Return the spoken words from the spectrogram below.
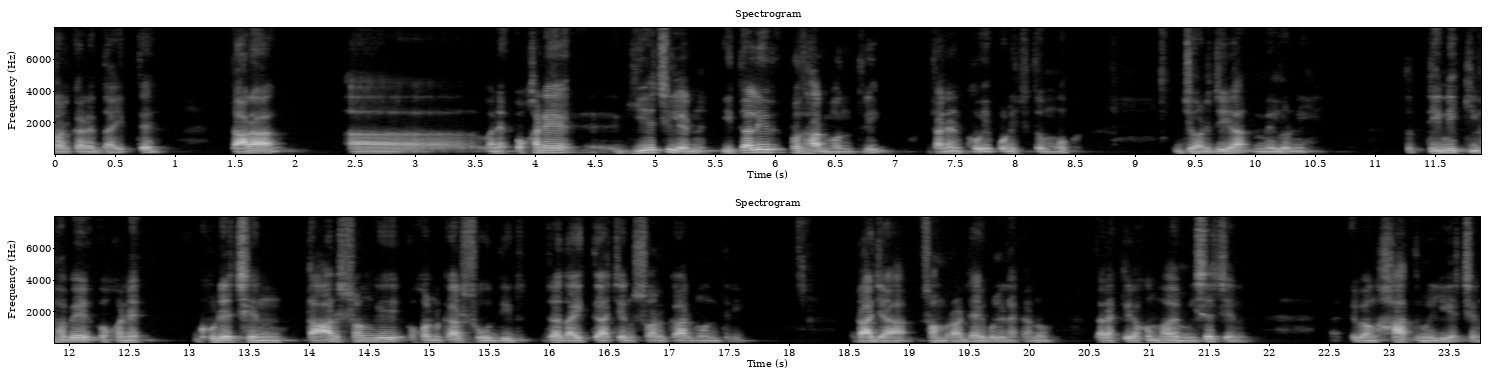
সরকারের দায়িত্বে, তারা মানে ওখানে গিয়েছিলেন ইতালির প্রধানমন্ত্রী জানেন খুবই পরিচিত মুখ, জর্জিয়া মেলোনি। তো তিনি কীভাবে ওখানে ঘুরেছেন, তার সঙ্গে ওখানকার সৌদির যা দায়িত্বে আছেন সরকার, মন্ত্রী, রাজা, সম্রাট, যাই বলি না কেন, তারা কীরকম ভাবে মিশেছেন এবং হাত মিলিয়েছেন,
